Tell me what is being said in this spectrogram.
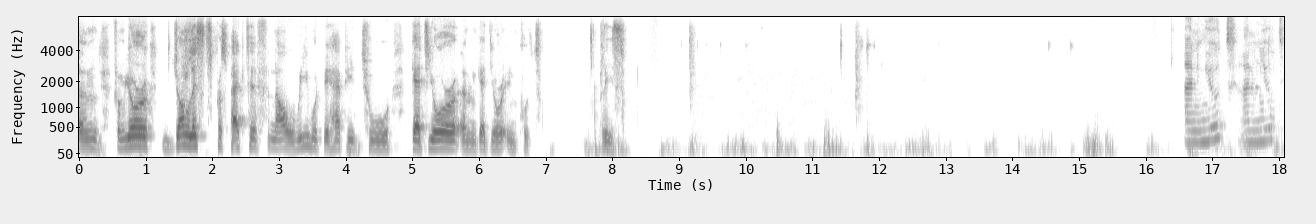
um, from your journalist's perspective, now we would be happy to get your, um, get your input, please. Unmute, unmute.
